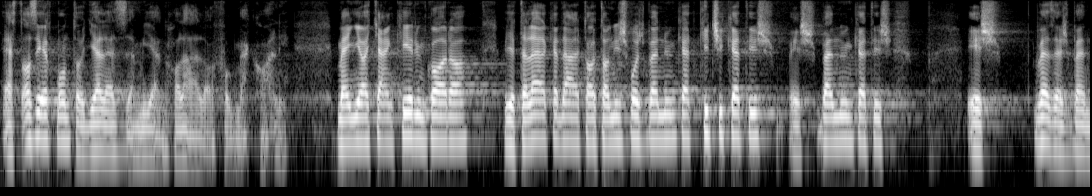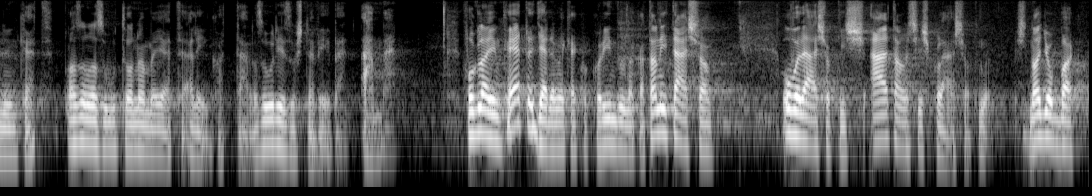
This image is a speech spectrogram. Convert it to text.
Ezt azért mondta, hogy jelezze, milyen halállal fog meghalni. Mennyi atyán, kérünk arra, hogy a te lelked által taníts most bennünket, kicsiket is, és bennünket is, és vezess bennünket azon az úton, amelyet elénk adtál. Az Úr Jézus nevében. Amen. Foglaljunk helyet, a gyermekek akkor indulnak a tanításra. Óvodások is, általános iskolások és nagyobbak.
